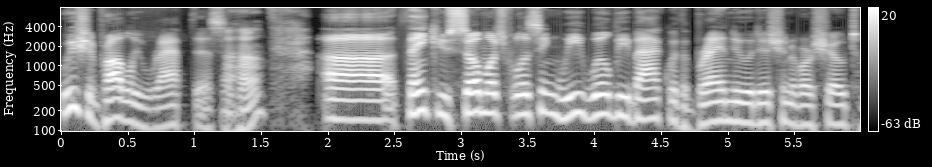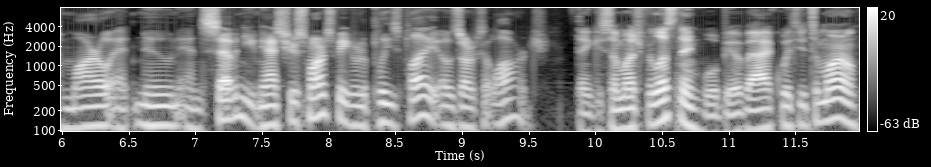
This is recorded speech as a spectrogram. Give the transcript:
we should probably wrap this. up. Uh-huh. Uh, thank you so much for listening. We will be back with a brand new edition of our show tomorrow at noon and seven. You can ask your smart speaker to please play Ozarks at Large. Thank you so much for listening. We'll be back with you tomorrow.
